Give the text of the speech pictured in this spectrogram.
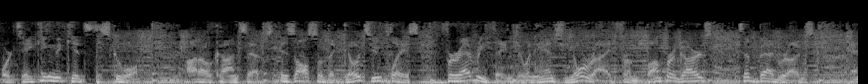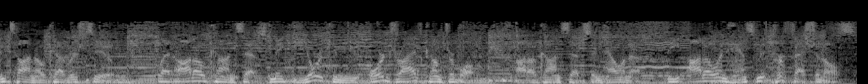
or taking the kids to school. Auto Concepts is also the go-to place for everything to enhance your ride from bumper guards to bed rugs and tonneau covers too. Let Auto Concepts make your commute or drive comfortable. Auto Concepts in Helena, the auto enhancement professionals.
